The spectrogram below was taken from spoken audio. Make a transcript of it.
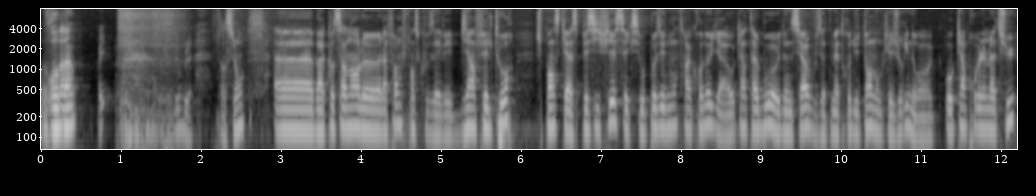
Robin. Oui, double. Attention. Euh, bah, concernant la forme, je pense que vous avez bien fait le tour. Je pense qu'il y a à spécifier, c'est que si vous posez une montre à un chrono, il n'y a aucun tabou à Audencia, vous êtes maître du temps, donc les jurys n'auront aucun problème là-dessus.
